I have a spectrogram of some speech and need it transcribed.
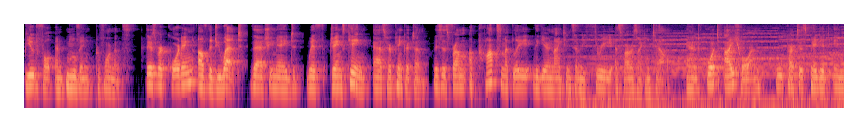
beautiful and moving performance. There's a recording of the duet that she made with James King as her Pinkerton. This is from approximately the year 1973, as far as I can tell. And Kurt Eichhorn, who participated in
